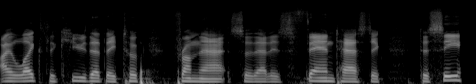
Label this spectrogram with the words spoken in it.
I like the cue that they took from that, so that is fantastic to see.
